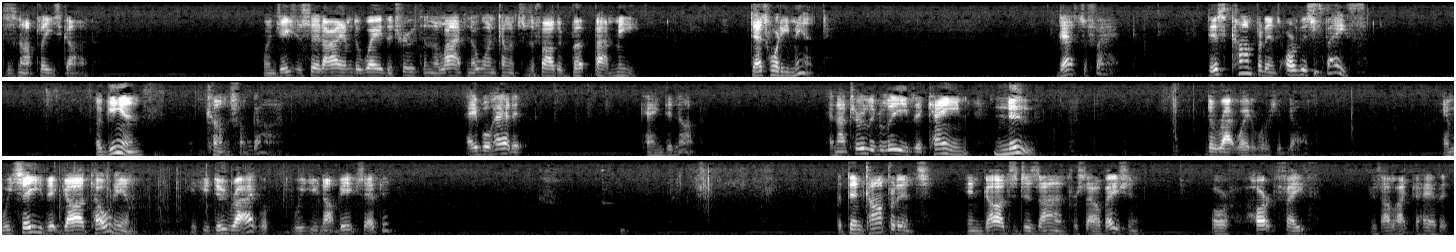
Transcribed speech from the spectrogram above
does not please God. When Jesus said, I am the way, the truth, and the life, no one cometh to the Father but by me, that's what he meant. That's a fact. This confidence or this faith, again, comes from God. Abel had it. Cain did not. And I truly believe that Cain knew the right way to worship God. And we see that God told him, if you do right, will you not be accepted? But then confidence in God's design for salvation, or heart faith, as I like to have it,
